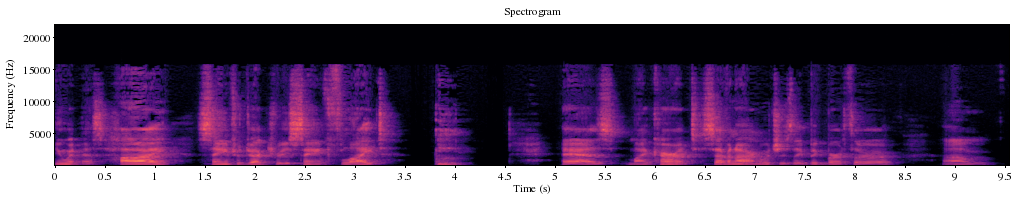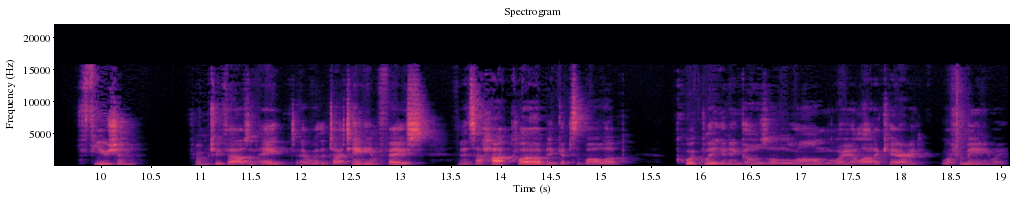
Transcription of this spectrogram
It went as high, same trajectory, same flight as my current seven iron, which is a Big Bertha um, Fusion from 2008 uh, with a titanium face. And it's a hot club. It gets the ball up quickly and it goes a long way, a lot of carry. Well, for me anyway.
